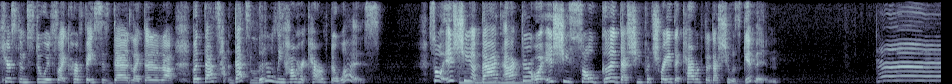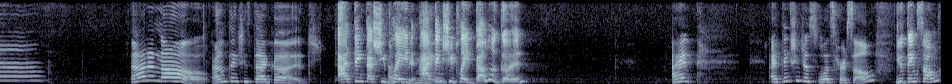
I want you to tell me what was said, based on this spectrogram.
kristen stewart's like her face is dead like da da da but that's that's literally how her character was so is she a bad mm. actor or is she so good that she portrayed the character that she was given uh, I don't know. I don't think she's that good. I think that she played. I think she played Bella good. I, I think she just was herself. You think so?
